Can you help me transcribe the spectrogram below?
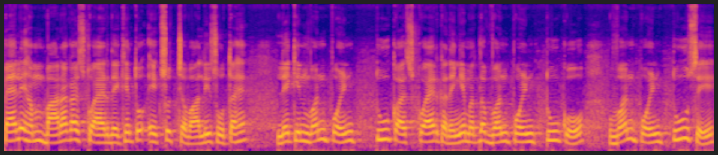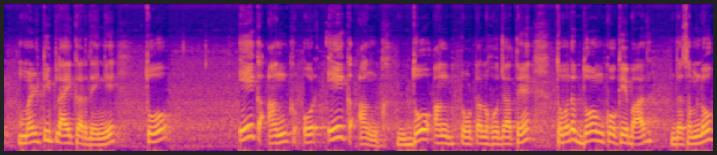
पहले हम 12 का स्क्वायर देखें तो 144 होता है, लेकिन 1.2 का स्क्वायर करेंगे मतलब 1.2 को 1.2 से मल्टीप्लाई कर देंगे तो एक अंक और एक अंक, दो अंक टोटल हो जाते हैं। तो मतलब दो अंकों के बाद दशमलव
